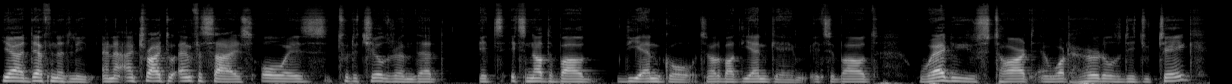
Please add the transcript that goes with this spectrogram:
Yeah, definitely. And I try to emphasize always to the children that it's it's not about the end goal. It's not about the end game. It's about where do you start and what hurdles did you take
